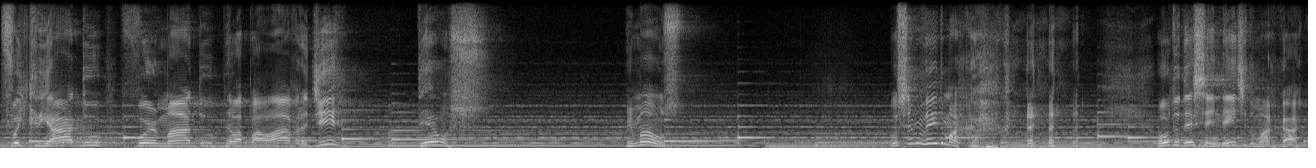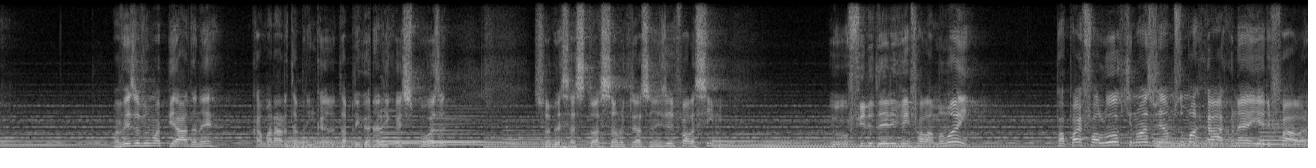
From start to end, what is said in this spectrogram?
foi criado, formado pela palavra de Deus. Irmãos, você não veio do macaco, ou do descendente do macaco. Uma vez eu vi uma piada, né? O camarada tá brincando, tá brigando ali com a esposa sobre essa situação do criacionismo. Ele fala assim: o filho dele vem falar, mamãe, papai falou que nós viemos do macaco, né? E ele fala,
